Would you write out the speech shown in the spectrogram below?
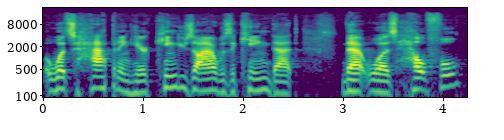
what's happening here. King Uzziah was a king that, that was helpful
